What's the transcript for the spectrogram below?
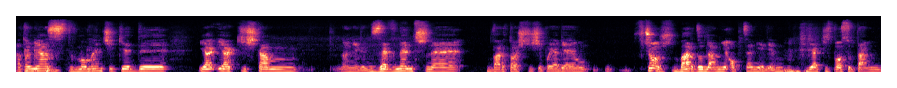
Natomiast w momencie, kiedy jak, jakiś tam, no nie wiem, zewnętrzne wartości się pojawiają, wciąż bardzo dla mnie obce, nie wiem w jaki sposób tam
